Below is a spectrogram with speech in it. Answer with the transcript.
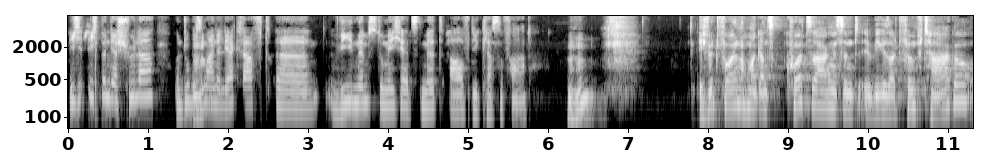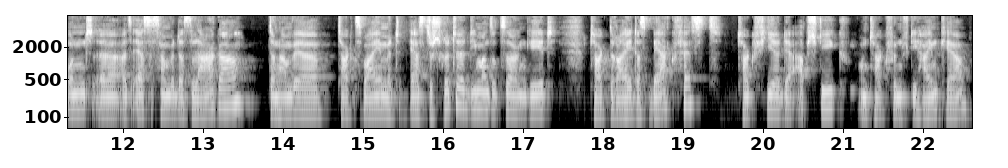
ich, ich bin der Schüler und du bist mhm. meine Lehrkraft. Äh, wie nimmst du mich jetzt mit auf die Klassenfahrt? Mhm. Ich würde vorher noch mal ganz kurz sagen, es sind wie gesagt fünf Tage und äh, als erstes haben wir das Lager, dann haben wir Tag zwei mit erste Schritte, die man sozusagen geht, Tag drei das Bergfest, Tag vier der Abstieg und Tag fünf die Heimkehr.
